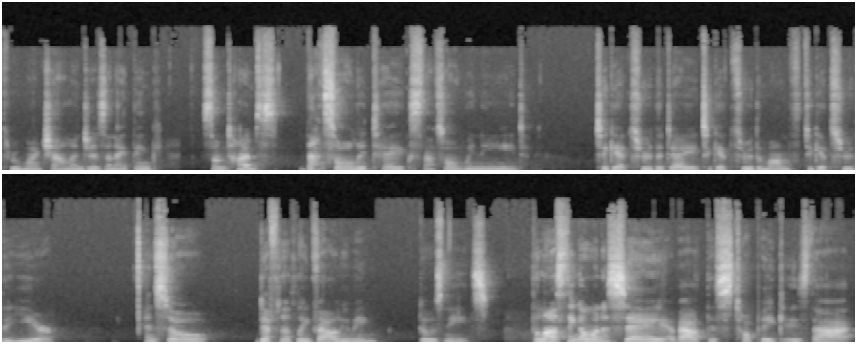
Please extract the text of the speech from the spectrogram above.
through my challenges. And I think sometimes that's all it takes. That's all we need to get through the day, to get through the month, to get through the year. And so, definitely valuing those needs. The last thing I want to say about this topic is that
